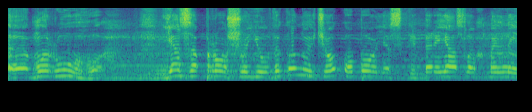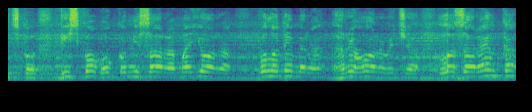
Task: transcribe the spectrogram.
е, Моруго. Я запрошую виконуючого обов'язки Переяслав Хмельницького військового комісара майора Володимира Григоровича Лазаренка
